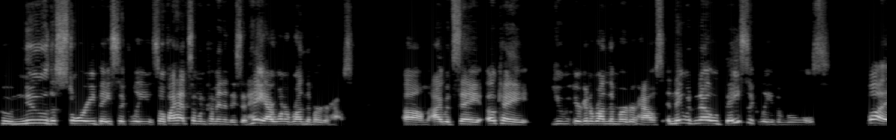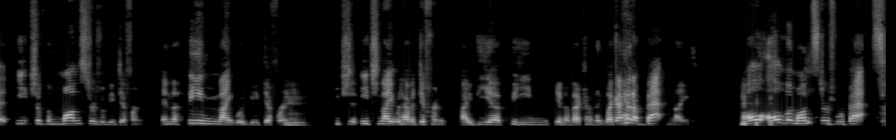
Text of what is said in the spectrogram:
who knew the story basically. So if I had someone come in and they said, "Hey, I want to run the murder house." Um I would say, "Okay, you you're going to run the murder house." And they would know basically the rules, but each of the monsters would be different and the theme night would be different. Mhm. Each each night would have a different idea, theme, you know, that kind of thing. Like I had a bat night. All all the monsters were bats.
